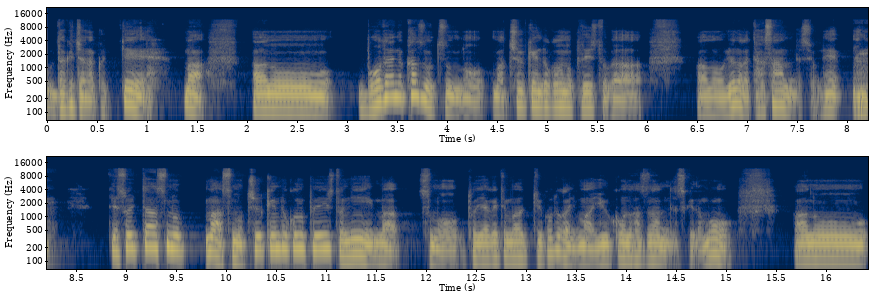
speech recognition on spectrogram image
だけじゃなくて、まあ、あの、膨大な数のつの、まあ、中堅どころのプレイリストが、あの、世の中たくさんあるんですよね。で、そういった、その、まあ、その中堅どころのプレイリストに、まあ、その、取り上げてもらうっていうことが、まあ、有効なはずなんですけども、あの、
